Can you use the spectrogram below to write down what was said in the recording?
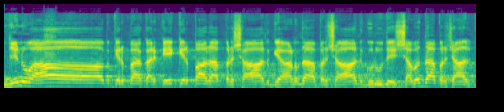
ਜਿਹਨੂੰ ਆਪ ਕਿਰਪਾ ਕਰਕੇ ਕਿਰਪਾ ਦਾ ਪ੍ਰਸ਼ਾਦ, ਗਿਆਨ ਦਾ ਪ੍ਰਸ਼ਾਦ, ਗੁਰੂ ਦੇ ਸ਼ਬਦ ਦਾ ਪ੍ਰਸ਼ਾਦ,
